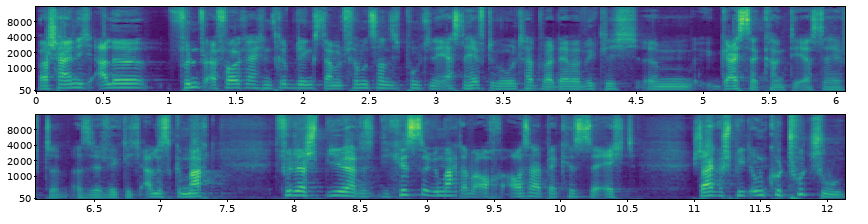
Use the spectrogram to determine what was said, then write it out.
wahrscheinlich alle fünf erfolgreichen Dribblings damit 25 Punkte in der ersten Hälfte geholt hat, weil der war wirklich ähm, geisterkrank die erste Hälfte. Also der hat wirklich alles gemacht. Für das Spiel hat die Kiste gemacht, aber auch außerhalb der Kiste echt stark gespielt. Und Kutucu,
